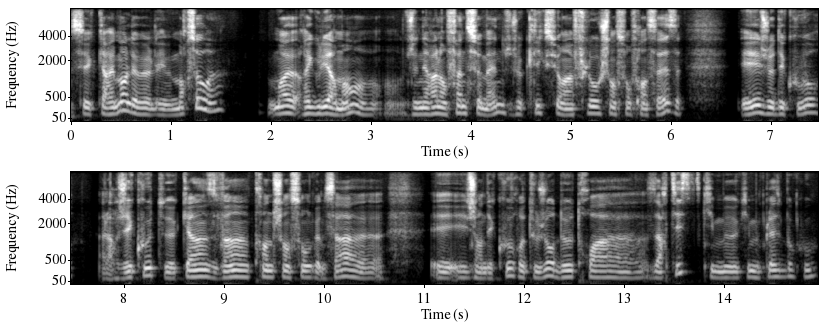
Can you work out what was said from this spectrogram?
c'est carrément les morceaux. Hein. Moi, régulièrement, en général en fin de semaine, je clique sur un flow chanson française et je découvre. Alors j'écoute 15, 20, 30 chansons comme ça. Euh, et, j'en découvre toujours deux, trois artistes qui me, qui me plaisent beaucoup.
